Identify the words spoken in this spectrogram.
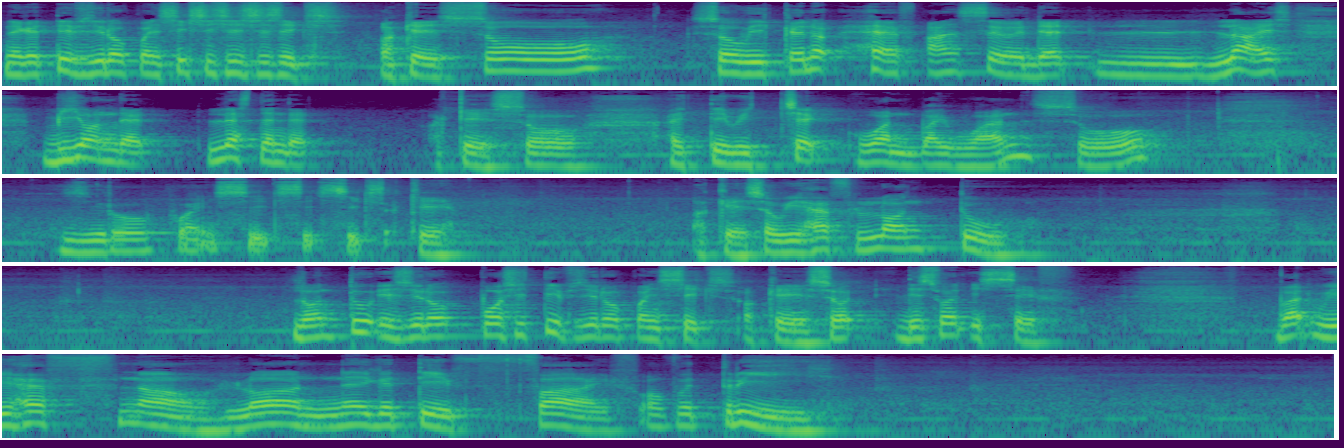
negative 0.6666 okay so so we cannot have answer that lies beyond that less than that okay so I think we check one by one. So 0 0.666 okay. Okay so we have ln 2 ln 2 is 0 positive 0 0.6 okay so this one is safe. But we have now ln negative 5 over 3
